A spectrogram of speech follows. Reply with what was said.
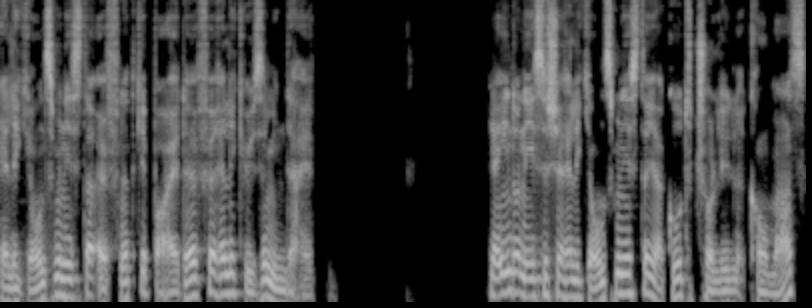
Religionsminister öffnet Gebäude für religiöse Minderheiten. Der indonesische Religionsminister Yakut Cholil Komas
